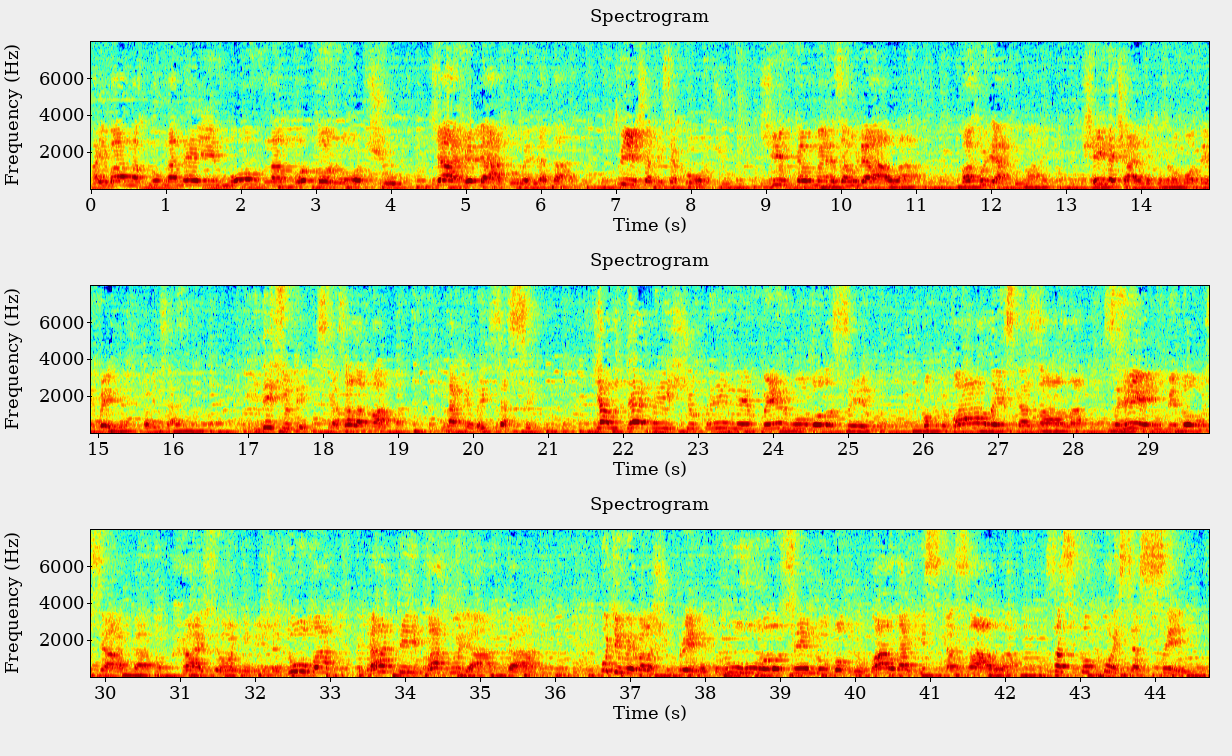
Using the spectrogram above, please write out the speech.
А Іван махнув на неї, мов на поторочу. Я геляку виглядаю, вішатися хочу. Жінка в мене загуляла, бахуряки має. Ще й начальник із роботи вигнать обіцяє. Йди сюди, сказала баба, нахилиться син. Я у тебе із щуприни вирву волосину, поплювала і сказала, згинь бідо усяка, хай сьогодні вріже дуба, клятий бахуряка. Потім вирвала щуприни другу волосину, поплювала і сказала, заспокойся, сину,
